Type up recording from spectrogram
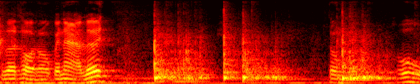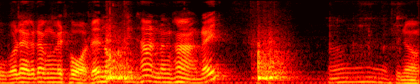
เรือถอดออกไปหน้าเลยตรงโอ้บัดแล้วก็ต้องไปถอดได้เนาะที่ท่านต่างหากได้อ่าพี่น้อง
